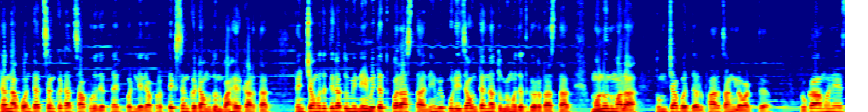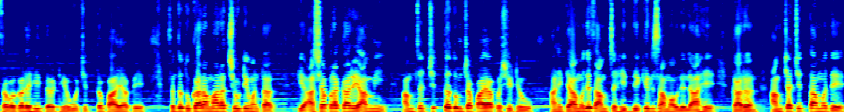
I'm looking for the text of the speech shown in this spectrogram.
त्यांना कोणत्याच संकटात सापडू देत नाहीत पडलेल्या प्रत्येक संकटामधून बाहेर काढतात. त्यांच्या मदतीला तुम्ही नेहमी तत्पर असता नेहमी पुढे जाऊन त्यांना तुम्ही मदत करत असतात. म्हणून मला तुमच्याबद्दल फार चांगलं वाटतं. तुका म्हणे सवगड हित ठेवू चित्त पायापे. संत तुकाराम महाराज शेवटी म्हणतात की अशा प्रकारे आम्ही आमचं चित्त तुमच्या पायापाशी ठेवू आणि त्यामध्येच आमचं हित देखील सामावलेलं आहे. कारण आमच्या चित्तामध्ये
